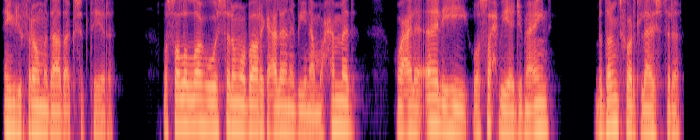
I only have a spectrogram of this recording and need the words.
en jullie vrome daden accepteren. Wa sallallahu wa sallam wa barak ala nabina Muhammad wa ala alihi wa sahbihi ajma'in. Bedankt voor het luisteren.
